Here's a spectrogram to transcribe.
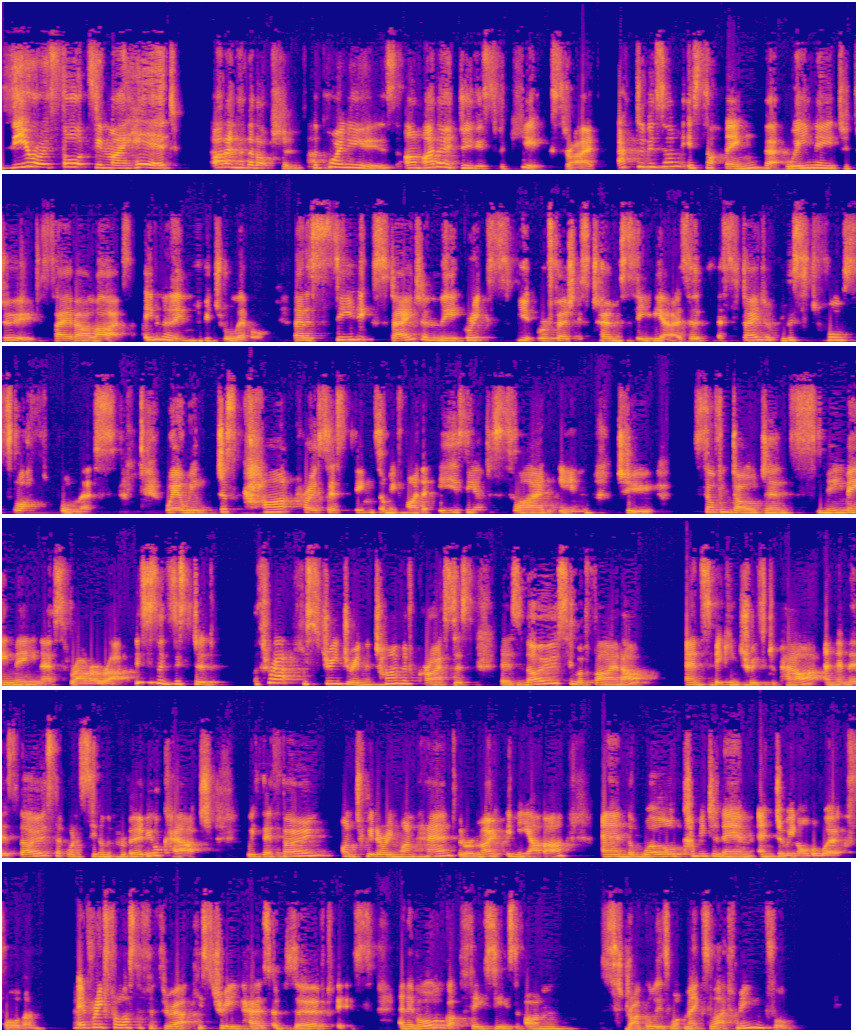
Zero thoughts in my head. I don't have that option. The point is, um, I don't do this for kicks, right? Activism is something that we need to do to save our lives, even at an individual level that ascetic state, and the Greeks refer to this term acedia, as a, a state of listful slothfulness, where we just can't process things and we find it easier to slide in to self-indulgence, me, me, meanness, rah, rah, rah. This has existed throughout history during the time of crisis. There's those who are fired up and speaking truth to power. And then there's those that want to sit on the proverbial couch with their phone on Twitter in one hand, the remote in the other, and the world coming to them and doing all the work for them. Every philosopher throughout history has observed this, and they've all got theses on struggle is what makes life meaningful.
